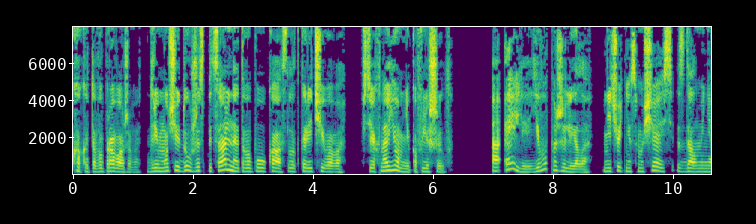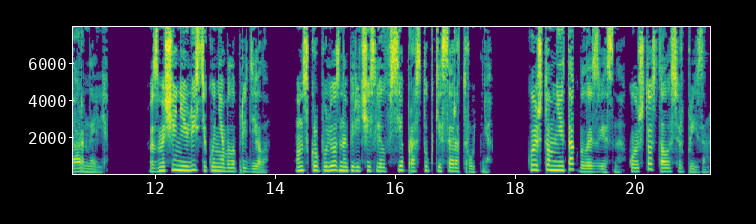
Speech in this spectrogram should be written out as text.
«Как это выпроваживает? Дремучий дух же специально этого паука сладкоречивого всех наемников лишил». А Элли его пожалела, ничуть не смущаясь, сдал меня Арнель. Возмущению Листику не было предела. Он скрупулезно перечислил все проступки сэра Трутня. Кое-что мне и так было известно, кое-что стало сюрпризом.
